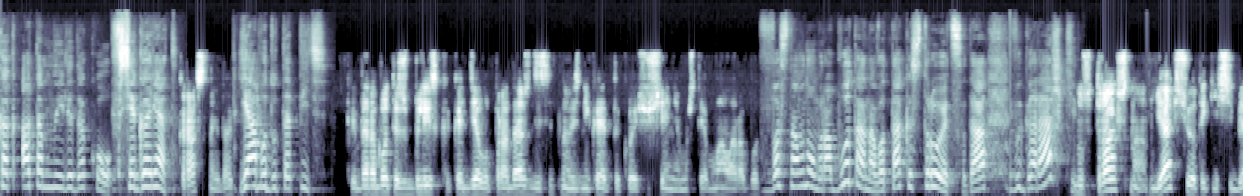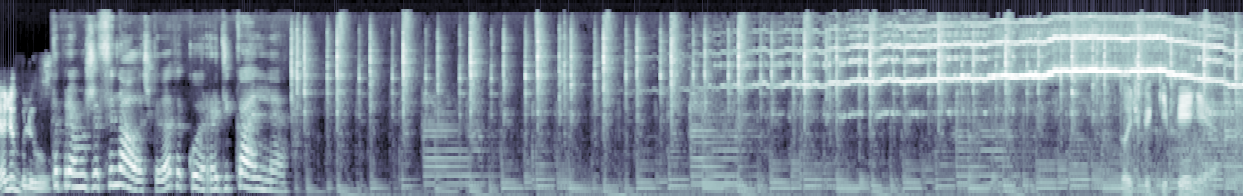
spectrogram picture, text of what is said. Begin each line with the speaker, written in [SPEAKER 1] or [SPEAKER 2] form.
[SPEAKER 1] как атомный ледокол. Все горят.
[SPEAKER 2] Красный, да?
[SPEAKER 1] Я буду топить.
[SPEAKER 2] Когда работаешь близко к отделу продаж, действительно возникает такое ощущение, может, я мало работаю.
[SPEAKER 1] В основном работа, она вот так и строится, да? Выгорашки.
[SPEAKER 2] Ну, страшно. Я все-таки себя люблю.
[SPEAKER 3] Это прям уже финалочка, да, такое радикальное.
[SPEAKER 4] Точка кипения.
